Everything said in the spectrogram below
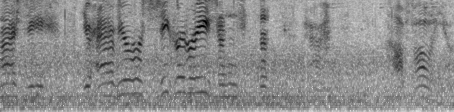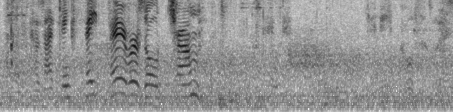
I see. You have your secret reasons. Uh, I'll follow you, because I think fate favors old chum. And you need both of us.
